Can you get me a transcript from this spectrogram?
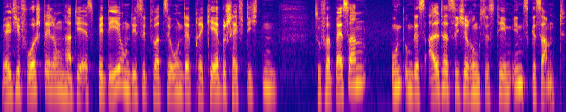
Welche Vorstellungen hat die SPD, um die Situation der prekär Beschäftigten zu verbessern und um das Alterssicherungssystem insgesamt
